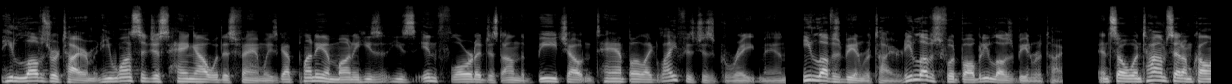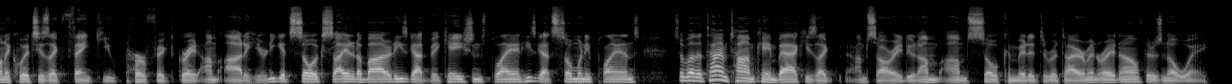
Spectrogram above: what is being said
He loves retirement. He wants to just hang out with his family. He's got plenty of money. He's he's in Florida just on the beach out in Tampa. Like life is just great, man. He loves being retired. He loves football, but he loves being retired. And so when Tom said, I'm calling it quits, he's like, thank you. Perfect. Great. I'm out of here. And he gets so excited about it. He's got vacations planned. He's got so many plans. So by the time Tom came back, he's like, I'm sorry, dude. I'm, I'm so committed to retirement right now. There's no way.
